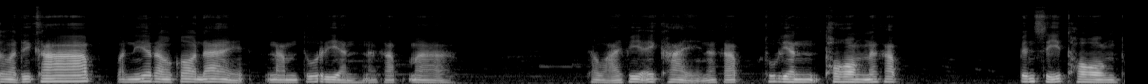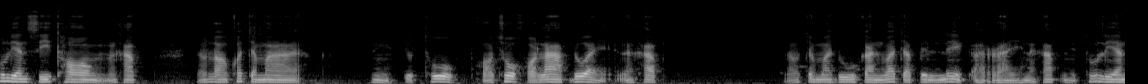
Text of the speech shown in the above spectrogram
สวัสดีครับ วันนี้เราก็ได้นำทุเรียนนะครับมาถวายพี่ไอ้ไข่นะครับ ทุเรียนทองนะครับ เป็นสีทองทุเรียนสีทองนะครับ แล้วเราก็จะมานี่จุดธูปขอโชคขอลาบด้วยนะครับ เราจะมาดูกันว่าจะเป็นเลขอะไรนะครับนี่ทุเรียน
